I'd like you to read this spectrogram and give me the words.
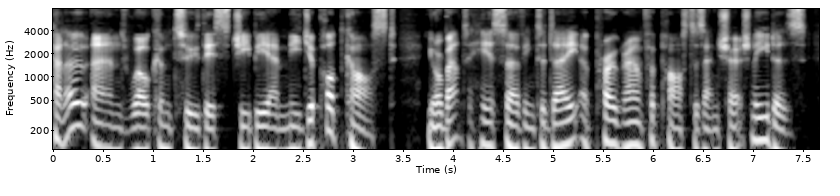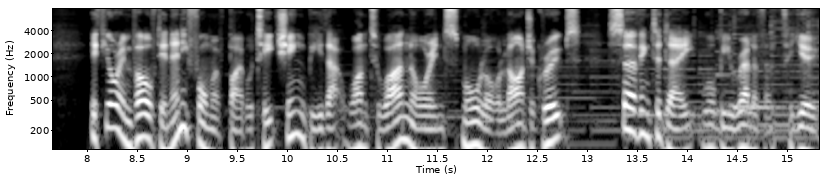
Hello and welcome to this GBM Media podcast. You're about to hear Serving Today, a program for pastors and church leaders. If you're involved in any form of Bible teaching, be that one to one or in small or larger groups, Serving Today will be relevant for you.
